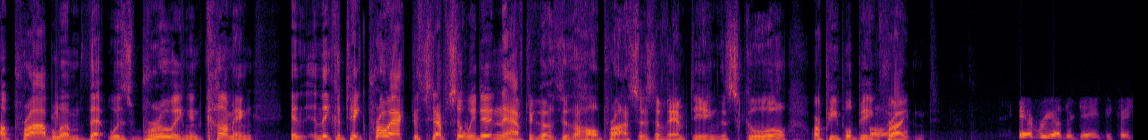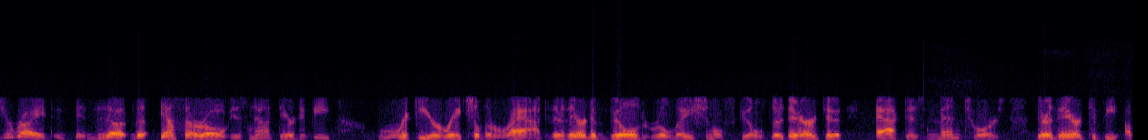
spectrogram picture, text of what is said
a problem that was brewing and coming, and, and they could take proactive steps so we didn't have to go through the whole process of emptying the school or people being oh, frightened? Every other day because you're right. The the SRO is not there to be Ricky or Rachel the rat. They're there to build relational skills. They're there to act as mentors. They're there to be a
